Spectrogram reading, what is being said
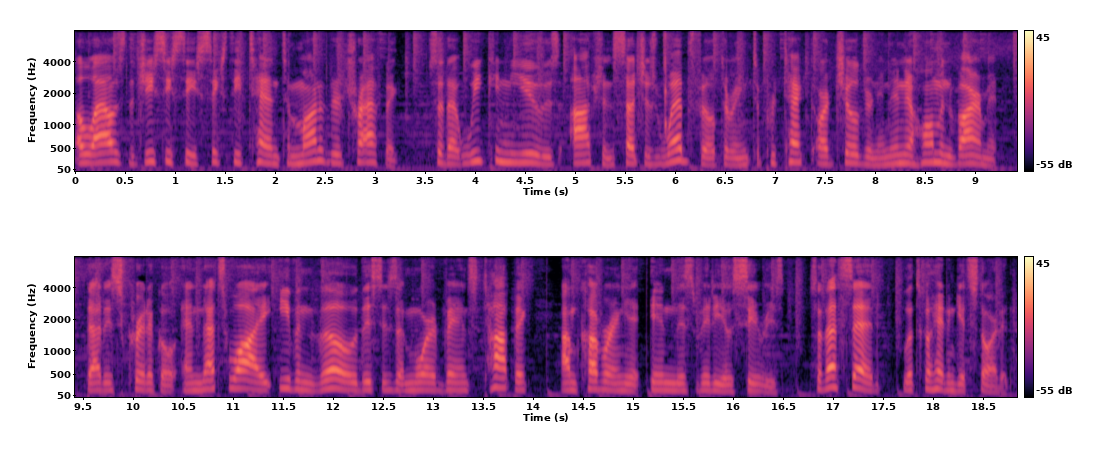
allows the GCC 6010 to monitor traffic so that we can use options such as web filtering to protect our children and in a home environment that is critical. And that's why, even though this is a more advanced topic, I'm covering it in this video series. So that said, let's go ahead and get started.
